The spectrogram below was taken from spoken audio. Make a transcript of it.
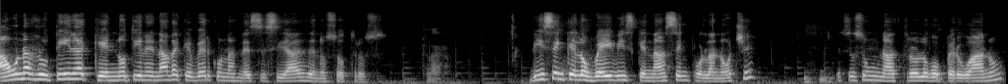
A una rutina que no tiene nada que ver con las necesidades de nosotros. Claro. Dicen que los babies que nacen por la noche, eso es un astrólogo peruano,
